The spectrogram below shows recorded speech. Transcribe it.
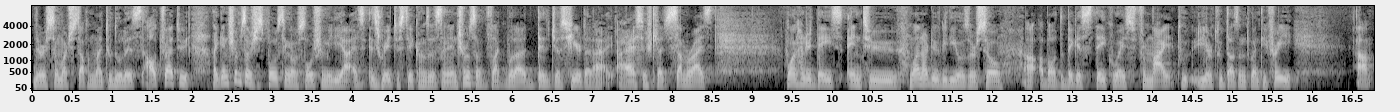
there's so much stuff on my to-do list. I'll try to like in terms of just posting on social media, it's, it's great to stay consistent. In terms of like what I did just here, that I, I essentially summarized 100 days into 100 videos or so uh, about the biggest takeaways from my year 2023. Um,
